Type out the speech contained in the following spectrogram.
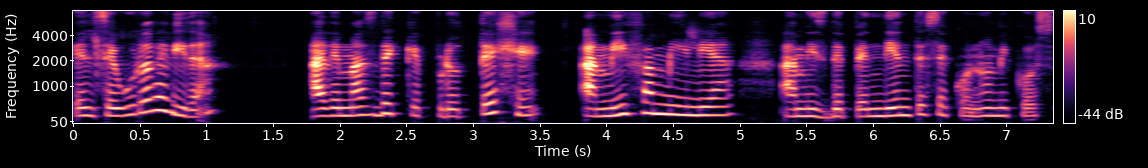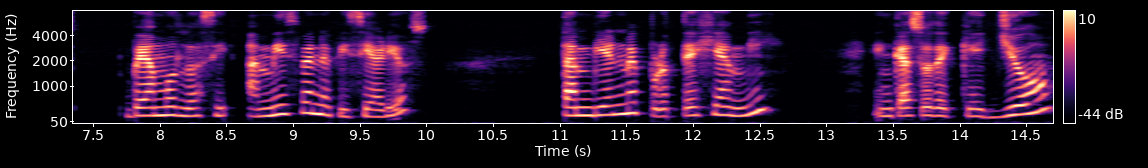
el seguro de vida, además de que protege a mi familia, a mis dependientes económicos, veámoslo así, a mis beneficiarios, también me protege a mí en caso de que yo,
